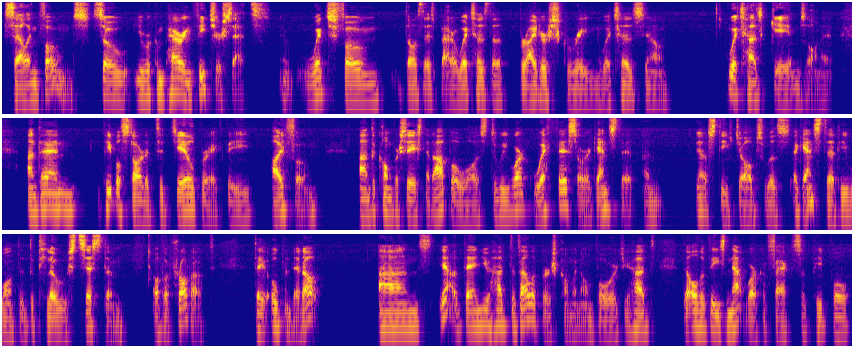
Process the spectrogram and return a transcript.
selling phones. So you were comparing feature sets. Which phone does this better? Which has the brighter screen? Which has, you know, which has games on it? And then people started to jailbreak the iPhone. And the conversation at Apple was, do we work with this or against it? And you know, Steve Jobs was against it. He wanted the closed system of a product they opened it up. And yeah, then you had developers coming on board. You had the, all of these network effects of people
